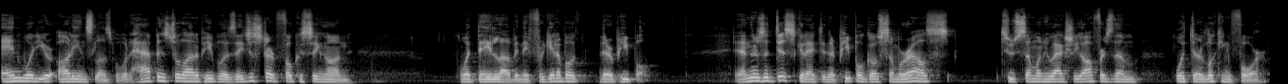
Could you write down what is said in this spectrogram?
and what your audience loves. But what happens to a lot of people is they just start focusing on what they love and they forget about their people. And then there's a disconnect, and their people go somewhere else to someone who actually offers them what they're looking for.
